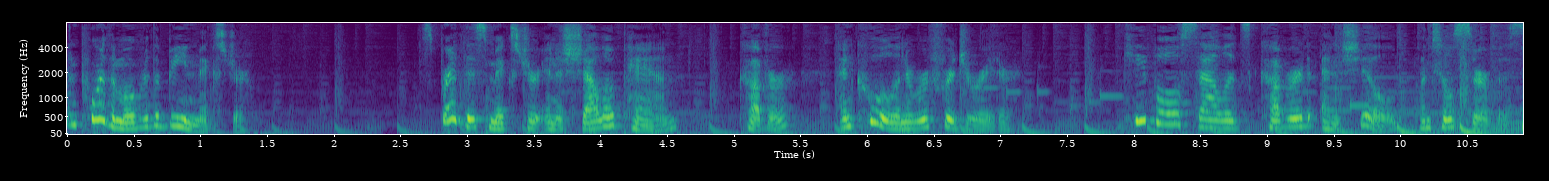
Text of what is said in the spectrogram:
and pour them over the bean mixture. Spread this mixture in a shallow pan, cover, and cool in a refrigerator. Keep all salads covered and chilled until service.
